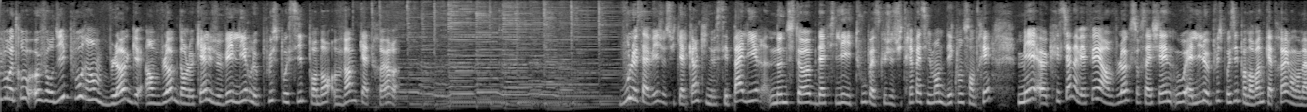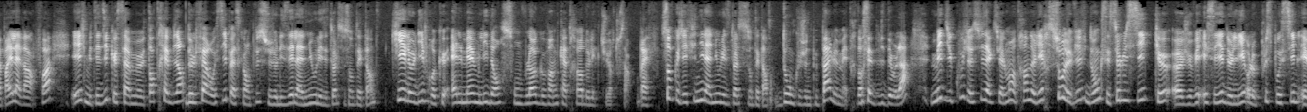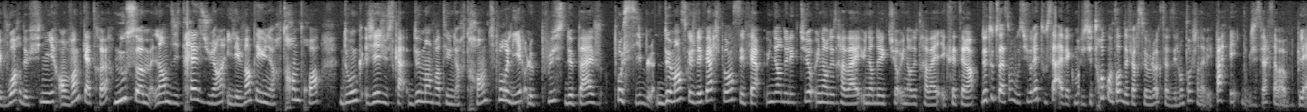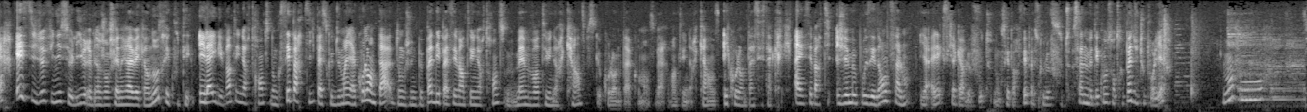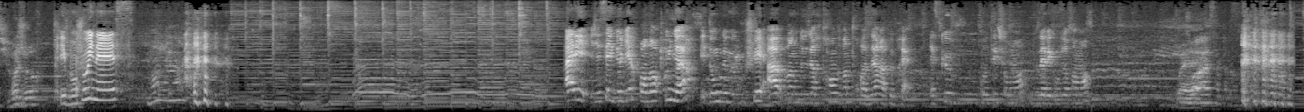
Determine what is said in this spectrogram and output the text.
vous retrouve aujourd'hui pour un vlog, un vlog dans lequel je vais lire le plus possible pendant 24 heures. Vous le savez, je suis quelqu'un qui ne sait pas lire non-stop, d'affilée et tout parce que je suis très facilement déconcentrée. Mais euh, Christiane avait fait un vlog sur sa chaîne où elle lit le plus possible pendant 24 heures, on en a parlé la dernière fois et je m'étais dit que ça me tenterait bien de le faire aussi parce qu'en plus je lisais La nuit où les étoiles se sont éteintes qui est le livre que elle-même lit dans son vlog 24 heures de lecture, tout ça. Bref. Sauf que j'ai fini La nuit où les étoiles se sont éteintes, donc je ne peux pas le mettre dans cette vidéo là. Mais du coup je suis actuellement en train de lire sur le vif, donc c'est celui-ci que euh, je vais essayer de lire le plus possible voir de finir en 24 heures. Nous sommes lundi 13 juin, il est 21h33, donc j'ai jusqu'à demain 21h30 pour lire le plus de pages possible. Demain ce que je vais faire je pense c'est faire une heure de lecture, une heure de travail, une heure de lecture, une heure de travail etc. De toute façon vous suivrez tout ça avec moi. Je suis trop contente de faire ce vlog, ça faisait longtemps que j'en avais pas fait donc j'espère que ça va vous plaire. Et si je finis ce livre et eh bien j'enchaînerai avec un autre écoutez. Et là il est 21h30 donc c'est parti parce que demain il y a Colanta donc je ne peux pas dépasser 21h30 même 21h15 parce que Colanta commence vers 21h15 et Colanta c'est sacré. Allez c'est parti, je vais me poser dans le salon. Il y a Alex qui regarde le foot donc c'est parfait parce que le foot ça ne me déconcentre pas du tout pour lire. Bonjour Bonjour. Et bonjour Inès. Bonjour. Allez, j'essaye de lire pendant une heure et donc de me coucher à 22h30, 23h à peu près. Est-ce que vous comptez sur moi? Vous avez confiance en moi? Ouais. ouais ça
